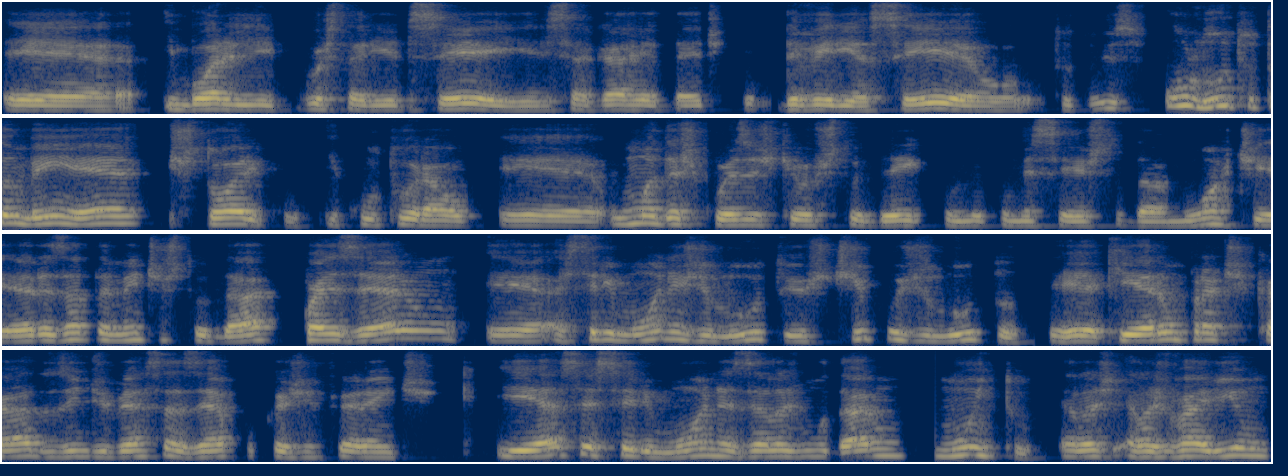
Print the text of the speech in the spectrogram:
é, embora ele gostaria de ser, e ele se agarre à ideia de que deveria ser, ou tudo isso, o luto também é histórico e cultural. É, uma das coisas que eu estudei quando comecei a estudar a morte era exatamente estudar quais eram é, as cerimônias de luto e os tipos de luto é, que eram praticados em diversas épocas diferentes. E essas cerimônias elas mudaram muito, elas, elas variam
